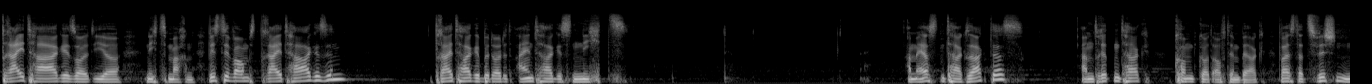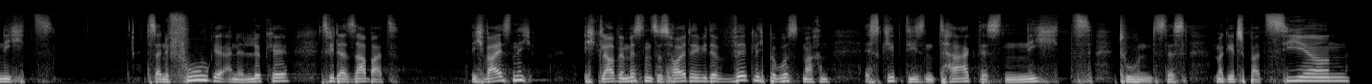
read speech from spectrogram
Drei Tage sollt ihr nichts machen. Wisst ihr, warum es drei Tage sind? Drei Tage bedeutet, ein Tag ist nichts. Am ersten Tag sagt das, am dritten Tag kommt Gott auf den Berg. Was ist dazwischen? Nichts. Das ist eine Fuge, eine Lücke. Das ist wie der Sabbat. Ich weiß nicht, ich glaube, wir müssen uns das heute wieder wirklich bewusst machen. Es gibt diesen Tag des Nichtstuns. Des, man geht spazieren,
